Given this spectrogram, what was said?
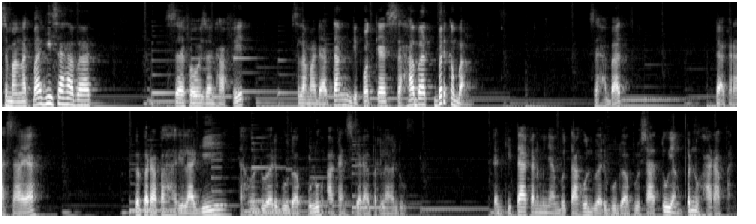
Semangat pagi sahabat. Saya Fauzan Hafid. Selamat datang di podcast Sahabat Berkembang. Sahabat, gak kerasa ya. Beberapa hari lagi tahun 2020 akan segera berlalu. Dan kita akan menyambut tahun 2021 yang penuh harapan.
